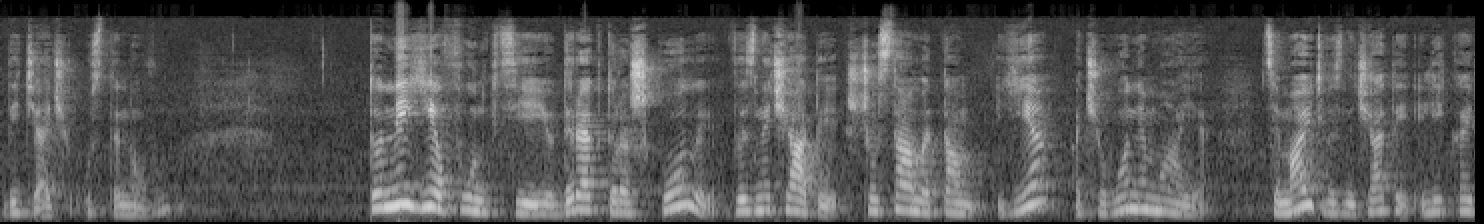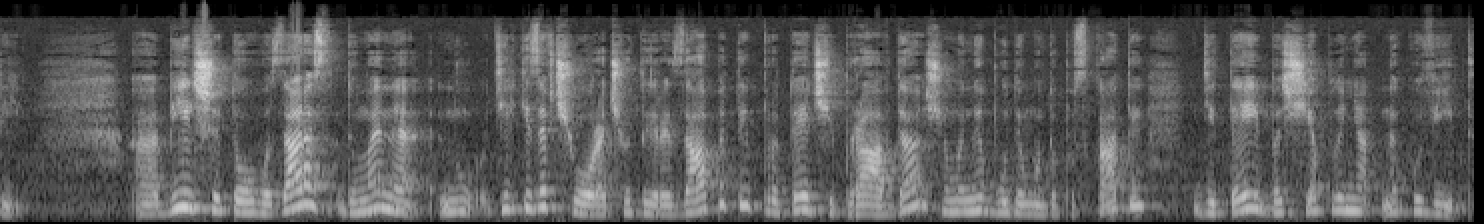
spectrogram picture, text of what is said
дитячу установу, то не є функцією директора школи визначати, що саме там є, а чого немає. Це мають визначати лікарі. Більше того, зараз до мене ну тільки завчора чотири запити про те, чи правда, що ми не будемо допускати дітей без щеплення на ковід.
